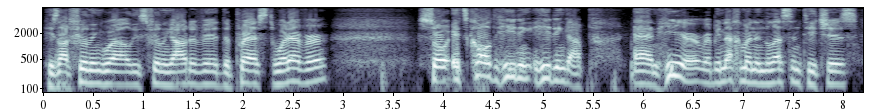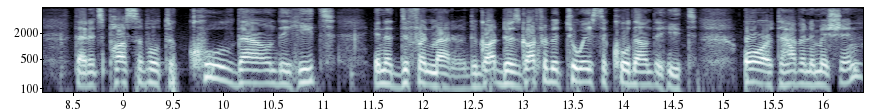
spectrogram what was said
he's not feeling well, he's feeling out of it, depressed, whatever. So it's called heating heating up. And here Rabbi Nachman in the lesson teaches that it's possible to cool down the heat in a different manner. The God, there's God forbid two ways to cool down the heat, or to have an emission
